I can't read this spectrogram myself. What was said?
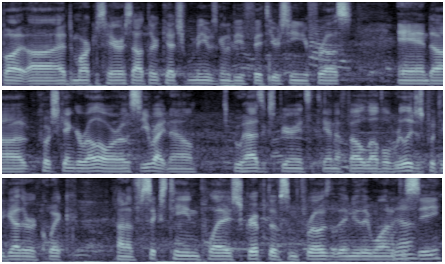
But uh, I had Demarcus Harris out there catching for me, Was going to be a fifth year senior for us. And uh, Coach Scangarello, our OC right now, who has experience at the NFL level, really just put together a quick kind of 16 play script of some throws that they knew they wanted yeah. to see.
